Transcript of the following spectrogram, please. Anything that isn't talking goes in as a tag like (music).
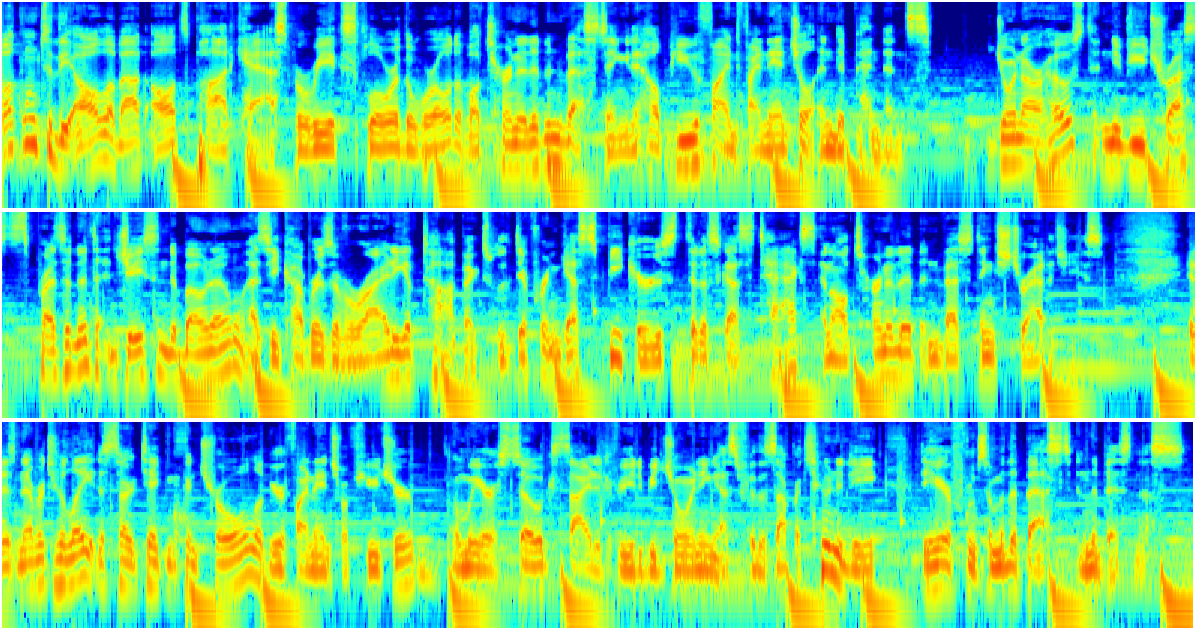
Welcome to the All About Alts podcast, where we explore the world of alternative investing to help you find financial independence. Join our host, NuView Trust's president, Jason DeBono, as he covers a variety of topics with different guest speakers to discuss tax and alternative investing strategies. It is never too late to start taking control of your financial future, and we are so excited for you to be joining us for this opportunity to hear from some of the best in the business.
